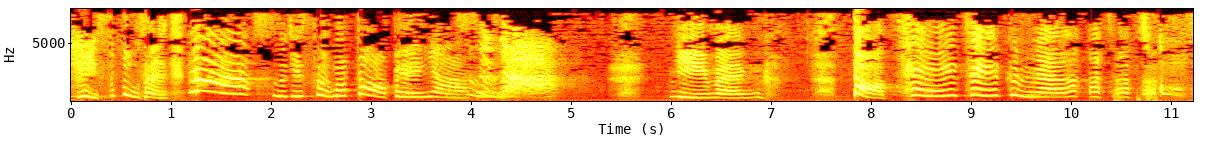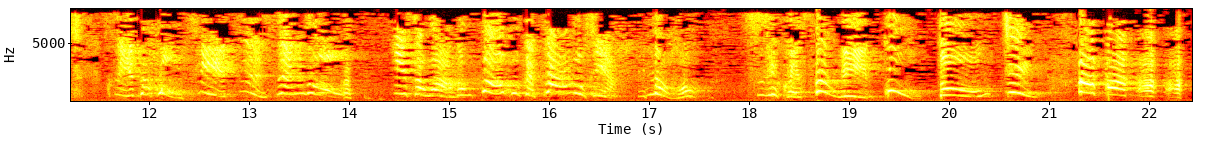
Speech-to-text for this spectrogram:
你是夫人，那是你什么宝贝呀？是啊，你们把猜猜看啊！是一只红旗子孙哦，一只黄铜包裹的樟木箱，那是一块胜利古铜镜。哈哈哈哈！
